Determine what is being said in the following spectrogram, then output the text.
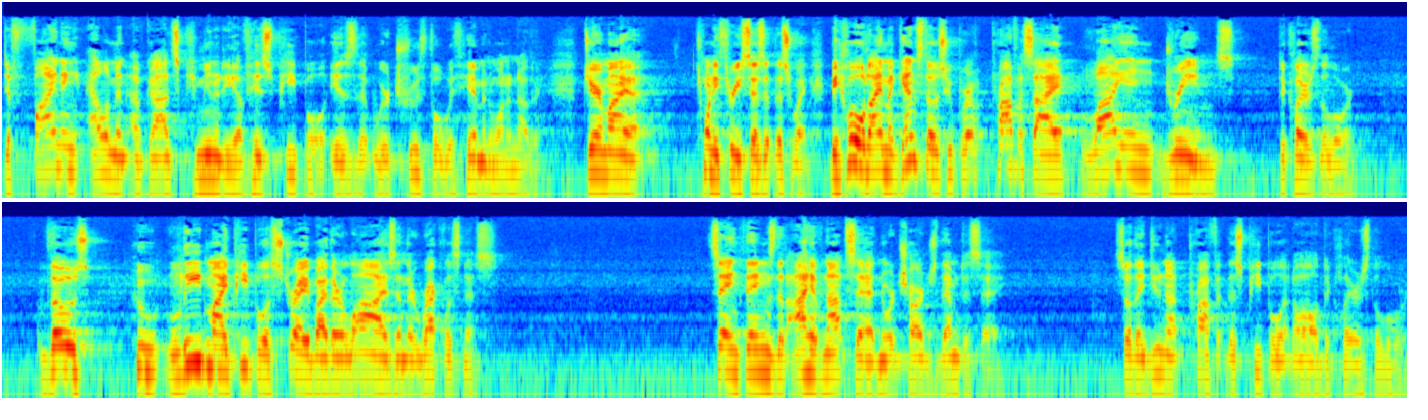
defining element of God's community, of his people, is that we're truthful with him and one another. Jeremiah 23 says it this way Behold, I am against those who prophesy lying dreams, declares the Lord. Those who lead my people astray by their lies and their recklessness, saying things that I have not said nor charged them to say. So they do not profit this people at all, declares the Lord.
